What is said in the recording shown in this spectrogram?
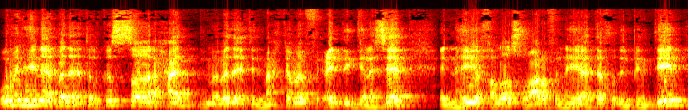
ومن هنا بدأت القصة لحد ما بدأت المحكمة في عدة جلسات إن هي خلاص وعرف إن هي هتاخد البنتين.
